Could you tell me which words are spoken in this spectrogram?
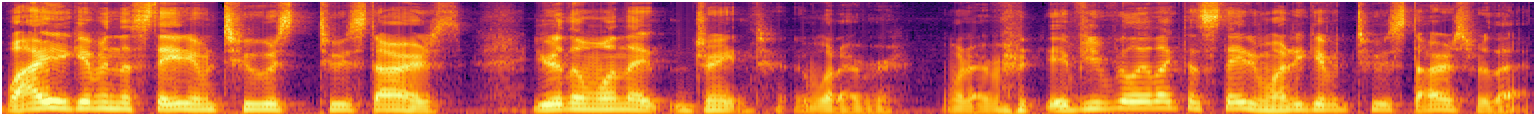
Why are you giving the stadium two two stars? You're the one that drank. Whatever whatever. If you really like the stadium, why do you give it two stars for that?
